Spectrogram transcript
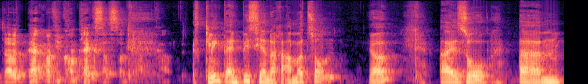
da merkt man, wie komplex das dann sein kann. Es klingt ein bisschen nach Amazon, ja, also ähm,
